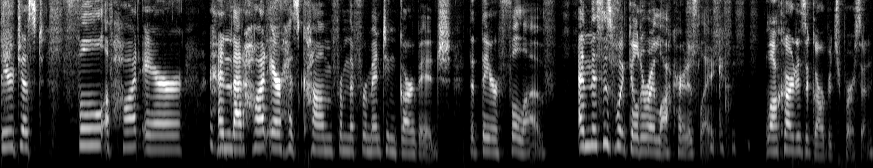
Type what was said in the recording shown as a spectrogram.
They're just full of hot air, and that hot air has come from the fermenting garbage that they are full of. And this is what Gilderoy Lockhart is like. Lockhart is a garbage person.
